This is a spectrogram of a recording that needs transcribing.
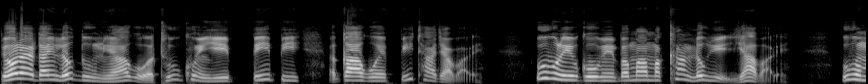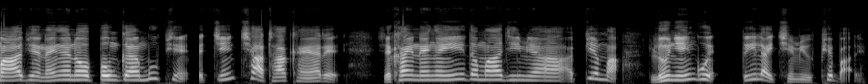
ပြောတဲ့အတိုင်းလှုပ်သူများကိုအထူးခွင့်ရေးပေးပြီးအကာအကွယ်ပေးထားကြပါတယ်ဥပဒေကိုပင်ပမာမခန့်လုပ်၍ရပါတယ် ဥပမာအဖြစ်နိုင်ငံတော်ပုံကံမှုဖြင့်အကျဉ်းချထားခံရတဲ့ရခိုင်နိုင်ငံရေးသမားကြီးများအပြစ်မှလွန်ငင်းခွင့်ပေးလိုက်ခြင်းမျိုးဖြစ်ပါတယ်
